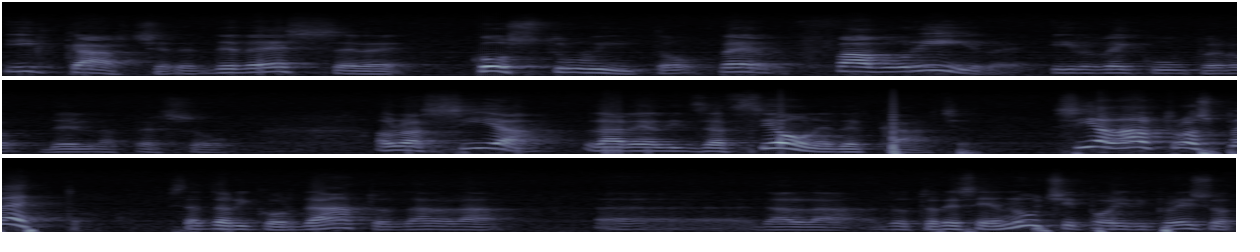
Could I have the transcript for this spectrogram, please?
il carcere deve essere costruito per favorire il recupero della persona. Allora sia la realizzazione del carcere, sia l'altro aspetto, è stato ricordato dalla, eh, dalla dottoressa Iannucci, poi ripreso,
